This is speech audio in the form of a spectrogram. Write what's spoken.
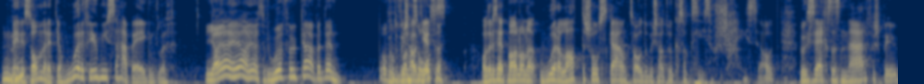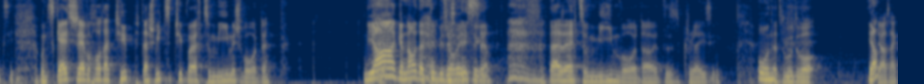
Mhm. Meine, Sommer hat ja hure viel müssen haben eigentlich. Ja, ja, ja, ja, es hat sehr viel gegeben dann. Auch Und du bist halt jetzt... Oder es hat mal noch einen hohen Lattenschuss gegeben und so. Und du bist halt wirklich so gewesen, so scheiße, Alter. Wirklich es war echt so ein Nervenspiel. Gewesen. Und das Geilste ist einfach auch der Typ, der Schweizer Typ, der echt zum Meme ist geworden. Ja, genau, der Typ ist auch Das ist witzig. so- ja. Der ist echt zum Meme geworden, Alter. Das ist crazy. Der Und, Dude, der... ja, ja, Ja, sag.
